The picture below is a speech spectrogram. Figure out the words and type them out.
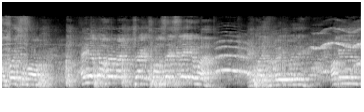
But first of all, any of y'all heard my new track? It's called Sexy Lady One. Anybody familiar with it? I'll give you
